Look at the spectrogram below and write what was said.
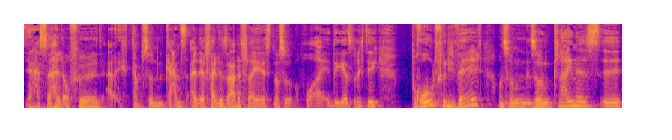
ja, hast du halt auch für, ich glaube, so ein ganz alter feine Sahneflyer ist noch so, boah, Digga, so richtig Brot für die Welt und so ein, so ein kleines äh,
